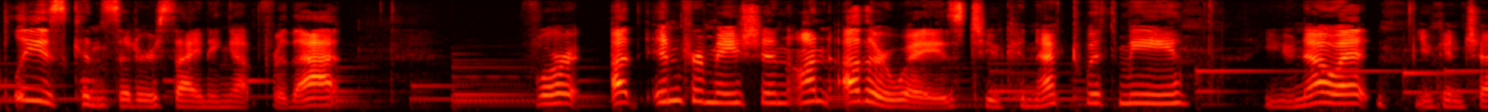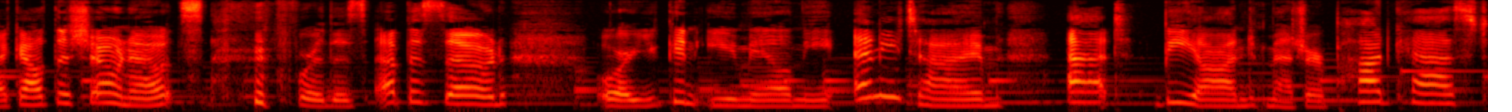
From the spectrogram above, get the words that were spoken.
please consider signing up for that. For uh, information on other ways to connect with me, you know it. You can check out the show notes for this episode, or you can email me anytime at beyondmeasurepodcast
